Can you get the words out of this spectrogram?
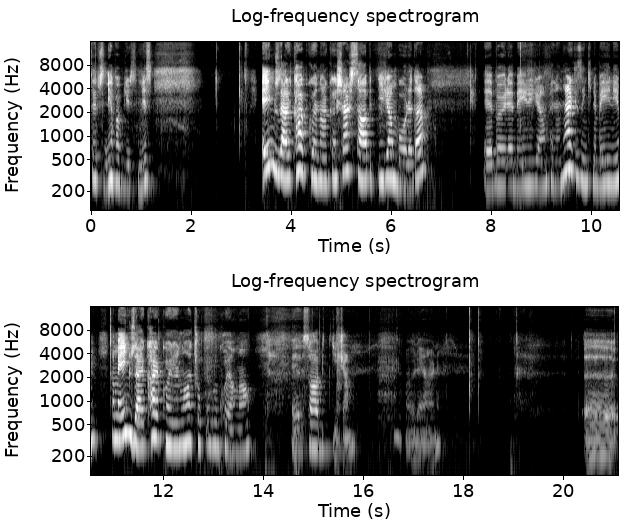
Hepsini yapabilirsiniz. En güzel kalp koyan arkadaşlar sabitleyeceğim bu arada. Ee, böyle beğeneceğim falan. Herkesinkini beğeneyim. Ama en güzel kalp koyana, çok uzun koyana e, sabitleyeceğim. Öyle yani. Ee,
